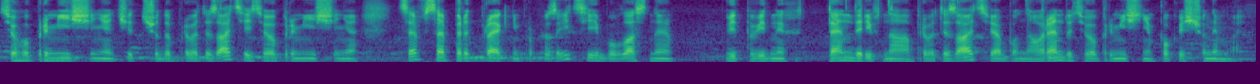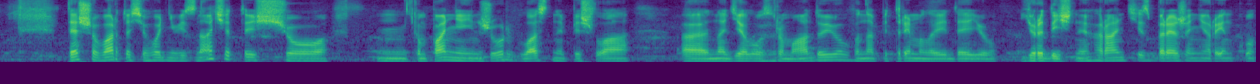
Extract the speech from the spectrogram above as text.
цього приміщення, чи щодо приватизації цього приміщення. Це все передпроектні пропозиції, бо власне відповідних тендерів на приватизацію або на оренду цього приміщення поки що немає. Те, що варто сьогодні відзначити, що компанія Інжур власне пішла е, на діалог з громадою. Вона підтримала ідею юридичної гарантії збереження ринку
